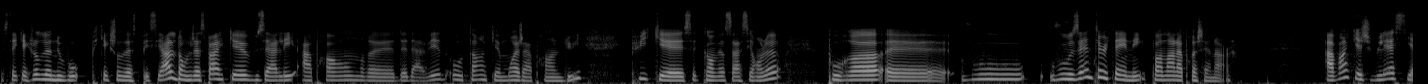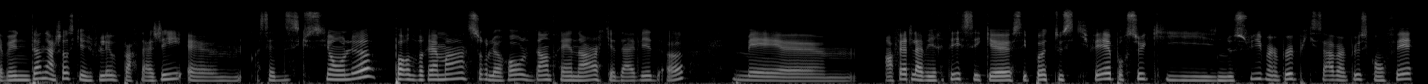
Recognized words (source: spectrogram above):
c'était quelque chose de nouveau, puis quelque chose de spécial. Donc j'espère que vous allez apprendre de David autant que moi j'apprends de lui, puis que cette conversation-là pourra vous, vous entertainer pendant la prochaine heure. Avant que je vous laisse, il y avait une dernière chose que je voulais vous partager. Euh, cette discussion-là porte vraiment sur le rôle d'entraîneur que David a, mais euh, en fait, la vérité, c'est que c'est pas tout ce qu'il fait. Pour ceux qui nous suivent un peu puis qui savent un peu ce qu'on fait,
